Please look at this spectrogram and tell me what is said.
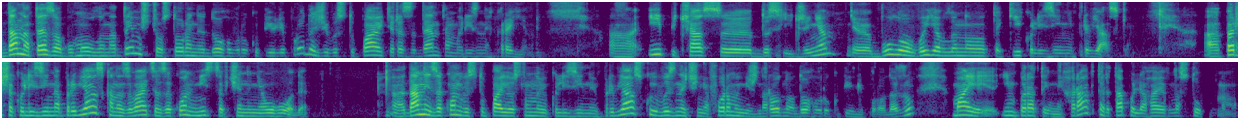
Дана теза обумовлена тим, що сторони договору купівлі-продажі виступають резидентами різних країн. І під час е, дослідження е, було виявлено такі колізійні прив'язки. Перша колізійна прив'язка називається закон місця вчинення угоди. Даний закон виступає основною колізійною прив'язкою визначення форми міжнародного договору купівлі-продажу, має імперативний характер та полягає в наступному:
